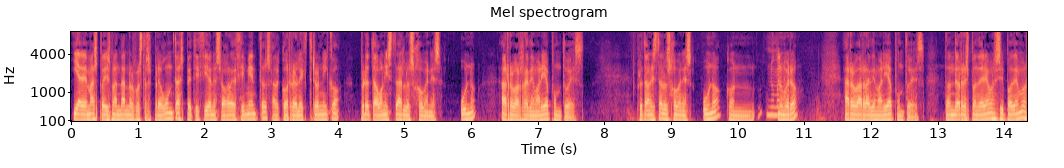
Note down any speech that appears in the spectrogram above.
Y además podéis mandarnos vuestras preguntas, peticiones o agradecimientos al correo electrónico protagonistas los jóvenes 1 arroba radiomaria.es. Protagonistas los jóvenes 1 con número arroba radiomaria.es, donde os responderemos si podemos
